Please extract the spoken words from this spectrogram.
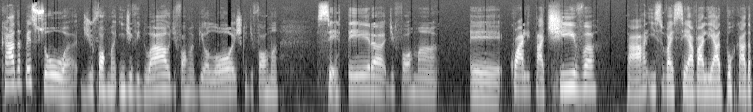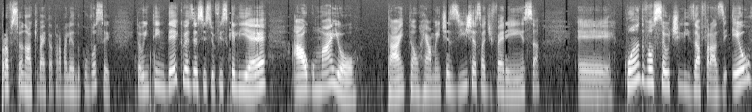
cada pessoa, de forma individual, de forma biológica, de forma certeira, de forma é, qualitativa, tá? Isso vai ser avaliado por cada profissional que vai estar trabalhando com você. Então, entender que o exercício físico ele é algo maior, tá? Então, realmente existe essa diferença é, quando você utiliza a frase eu,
